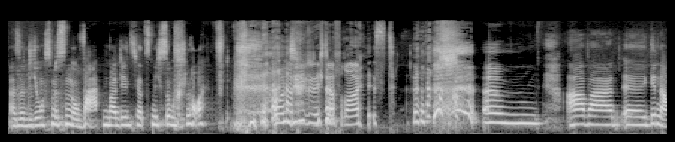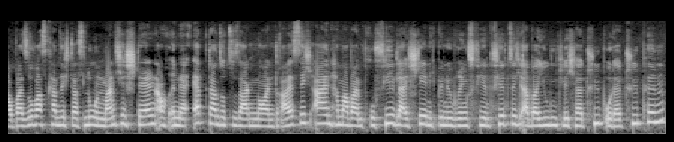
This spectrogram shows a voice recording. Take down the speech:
Also die mhm. Jungs müssen nur warten, bei denen es jetzt nicht so gut läuft. Und wie du dich da freust. ähm, aber äh, genau, bei sowas kann sich das lohnen. Manche stellen auch in der App dann sozusagen 39 ein, haben aber im Profil gleich stehen. Ich bin übrigens 44, aber jugendlicher Typ oder Typin,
